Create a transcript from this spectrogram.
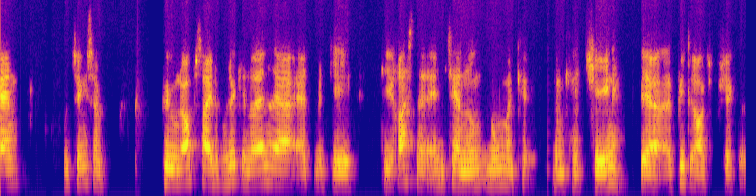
gerne kunne tænke sig at købe en upside i projektet. Noget andet er, at de, de resten af NFT'erne nogen, nogen man, kan, man kan tjene ved at bidrage til projektet.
